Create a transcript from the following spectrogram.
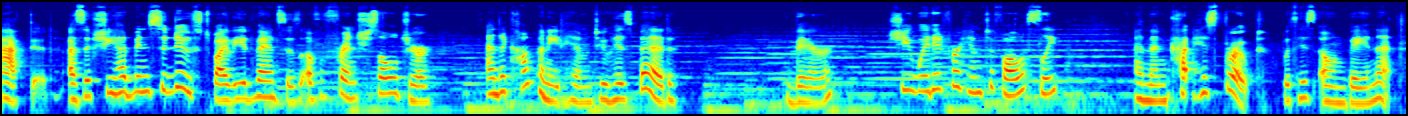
acted as if she had been seduced by the advances of a French soldier and accompanied him to his bed. There, she waited for him to fall asleep and then cut his throat with his own bayonet.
